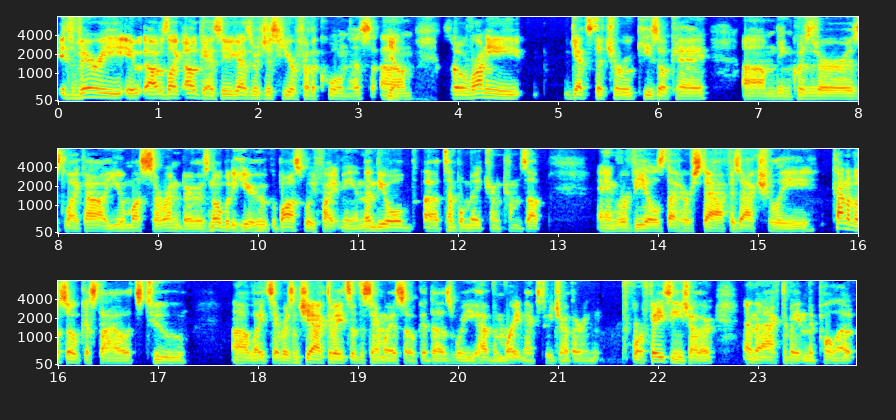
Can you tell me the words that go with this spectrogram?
it's very. It, I was like, okay, so you guys were just here for the coolness. Um, Yeah. so Rani gets the Charuk, he's okay. Um, the Inquisitor is like, ah, you must surrender. There's nobody here who could possibly fight me. And then the old uh, Temple Matron comes up and reveals that her staff is actually kind of Ahsoka style. It's two uh, lightsabers, and she activates it the same way Ahsoka does, where you have them right next to each other and or facing each other, and then activate and they pull out.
